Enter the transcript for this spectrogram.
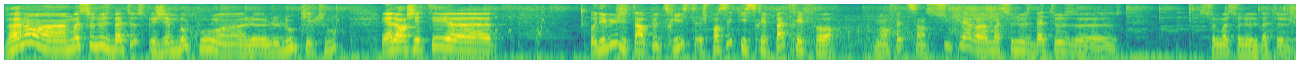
Vraiment un moissonneuse batteuse que j'aime beaucoup, hein, le, look et tout. Et alors j'étais... Euh, au début j'étais un peu triste, je pensais qu'il serait pas très fort. Mais en fait c'est un super euh, moissonneuse batteuse, euh, ce moissonneuse batteuse.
